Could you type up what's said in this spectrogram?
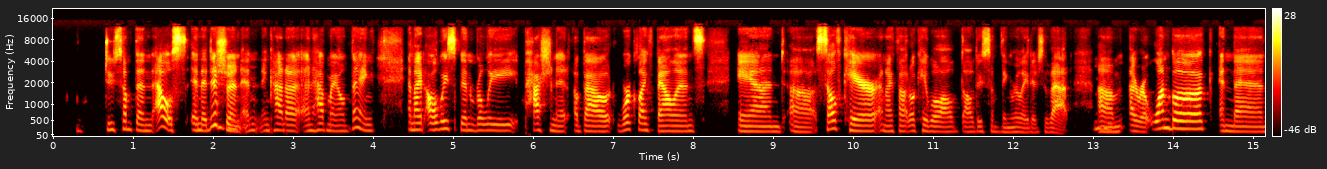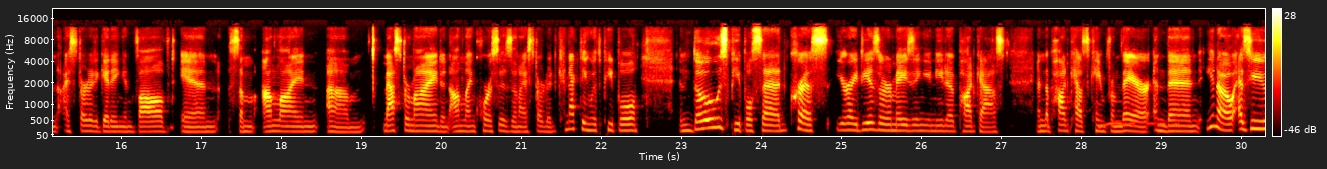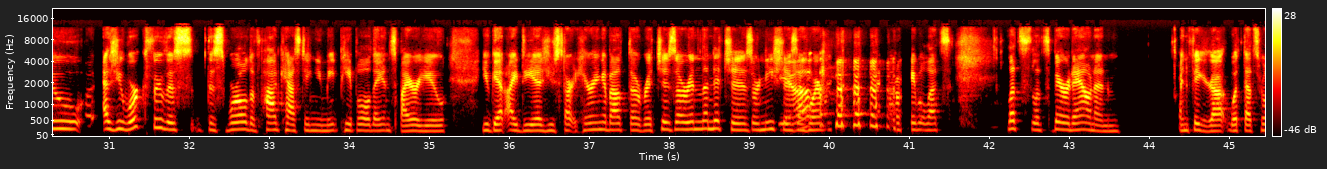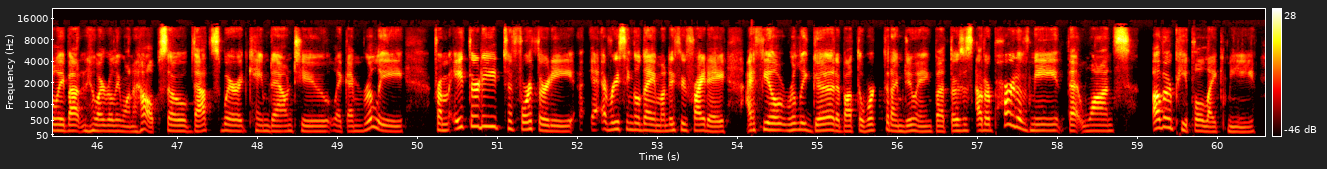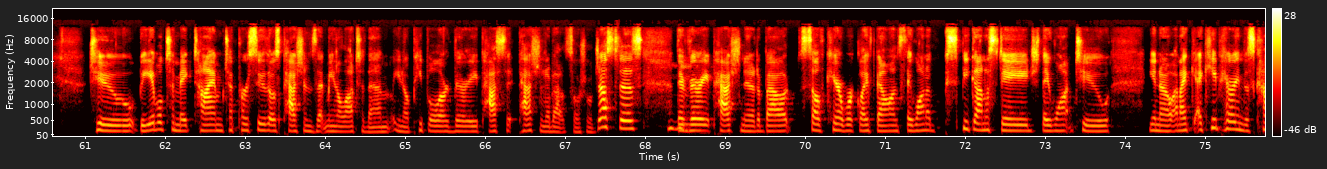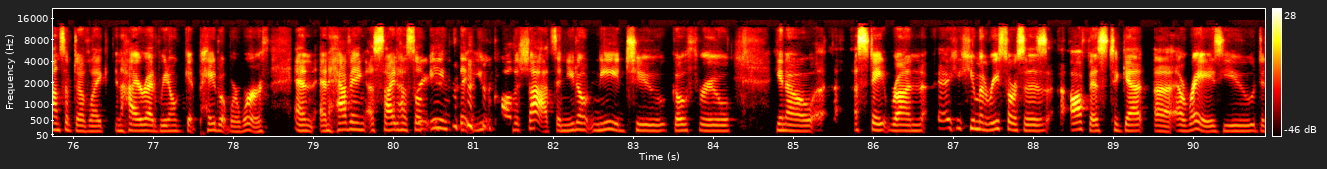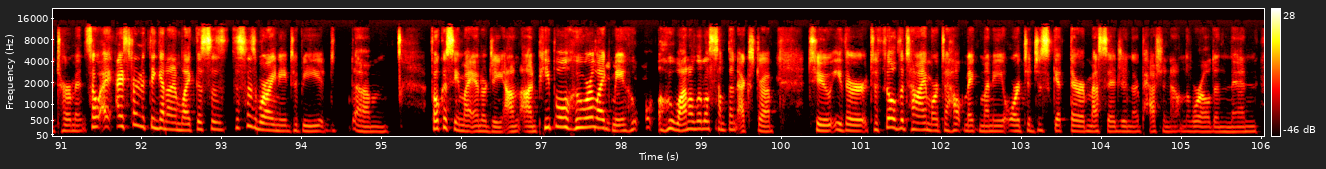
do something else in addition mm-hmm. and, and kind of and have my own thing and i'd always been really passionate about work-life balance and uh, self-care and i thought okay well i'll, I'll do something related to that mm-hmm. um, i wrote one book and then i started getting involved in some online um, mastermind and online courses and I started connecting with people. And those people said, Kris, your ideas are amazing. You need a podcast. And the podcast came from there. And then, you know, as you as you work through this this world of podcasting, you meet people, they inspire you, you get ideas, you start hearing about the riches are in the niches or niches and wherever okay, well let's let's let's bear down and and figure out what that's really about and who I really want to help. So that's where it came down to like I'm really from 8:30 to 4:30 every single day Monday through Friday. I feel really good about the work that I'm doing, but there's this other part of me that wants other people like me to be able to make time to pursue those passions that mean a lot to them. You know, people are very pass- passionate about social justice. Mm-hmm. They're very passionate about self care, work life balance. They want to speak on a stage. They want to you know and I, I keep hearing this concept of like in higher ed we don't get paid what we're worth and and having a side hustle means that you call the shots and you don't need to go through you know a state run uh, human resources office to get a, a raise you determine so I, I, started thinking i'm like this is this is where i need to be um, focusing my energy on on people who are like me who who want a little something extra to either to fill the time or to help make money or to just get their message and their passion out in the world and then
